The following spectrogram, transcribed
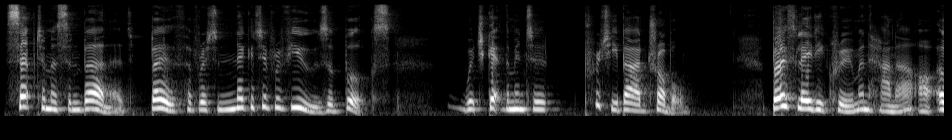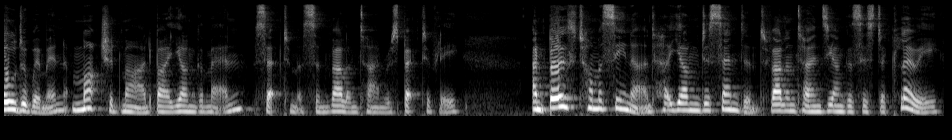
Septimus and Bernard both have written negative reviews of books, which get them into pretty bad trouble. Both Lady Croom and Hannah are older women, much admired by younger men, Septimus and Valentine respectively, and both Thomasina and her young descendant, Valentine's younger sister Chloe,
